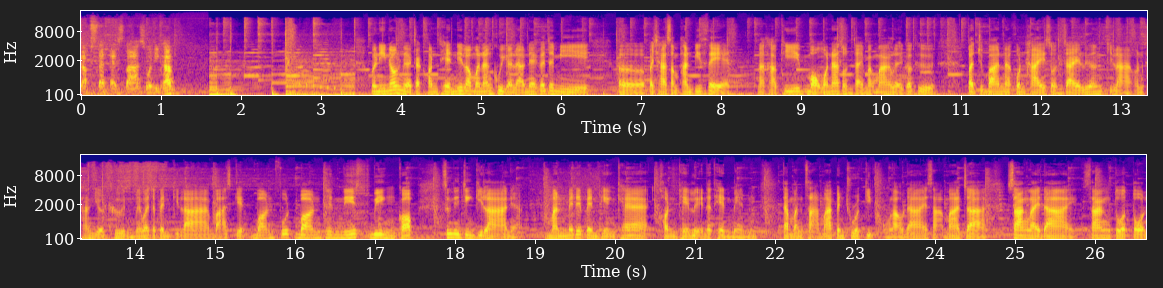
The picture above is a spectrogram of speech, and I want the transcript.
กับ Stat and Star สวัสดีครับ วันนี้นอกเหนือจาก content ที่เรามานั่งคุยกันแล้วเนี่ยก็จะมีเอ่อประชาสัมพันธ์พิเศษ นะครับที่มองว่าน่าสนใจมากๆเลย ก็คือ ปัจจุบันนะคนไทยสนใจเรื่องกีฬาค่อนข้างเยอะขึ้น ไม่ว่าจะเป็นกีฬาบาสเกตบอลฟุตบอลเทนนิสวิ่งกอล์ฟซึ่งจริง ๆ กีฬาเนี่ยมันไม่ได้เป็นเพียงแค่ content หรือ entertainment แต่มันสามารถเป็นธุรกิจของเราได้ สามารถจะสร้างรายได้ สร้างตัวตน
